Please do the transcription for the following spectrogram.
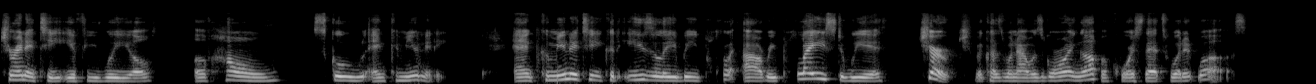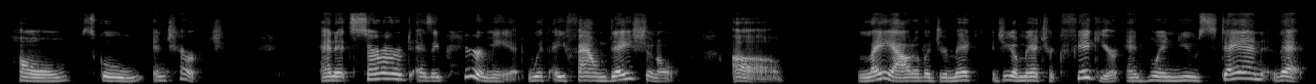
trinity, if you will, of home, school, and community. And community could easily be uh, replaced with church, because when I was growing up, of course, that's what it was home, school, and church. And it served as a pyramid with a foundational uh, layout of a geomet- geometric figure. And when you stand that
